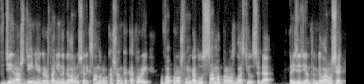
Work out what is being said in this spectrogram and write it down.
в день рождения гражданина Беларуси Александра Лукашенко, который в прошлом году самопровозгласил себя президентом Беларуси.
